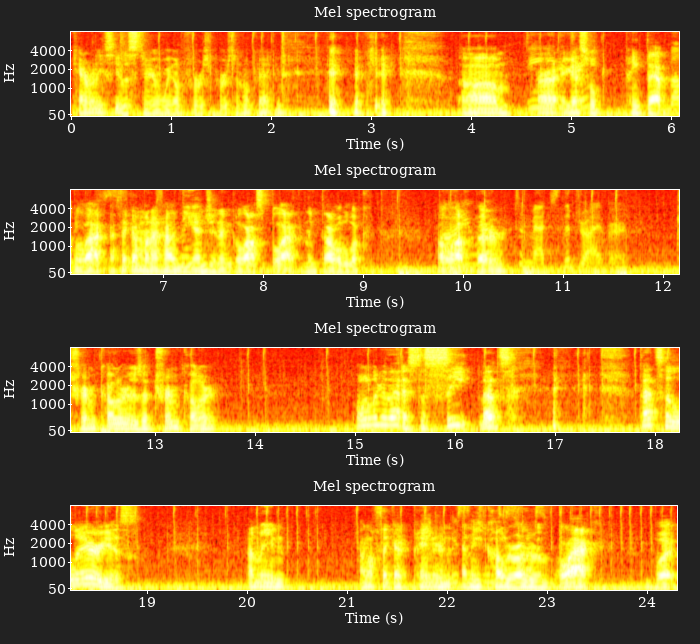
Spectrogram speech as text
Can't really see the steering wheel in first person. Okay. okay. Um. All right. I guess we'll paint that Bubbles? black. I think I'm gonna have the engine in gloss black. I think that will look a lot better. To match the driver. Trim color is a trim color. Oh, look at that! It's the seat. That's that's hilarious. I mean, I don't think I'd paint it in any color other than black, but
